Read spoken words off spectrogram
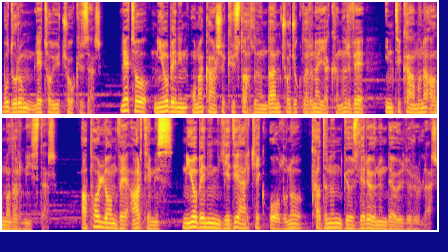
Bu durum Leto'yu çok üzer. Leto, Niobe'nin ona karşı küstahlığından çocuklarına yakınır ve intikamını almalarını ister. Apollon ve Artemis, Niobe'nin yedi erkek oğlunu kadının gözleri önünde öldürürler.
